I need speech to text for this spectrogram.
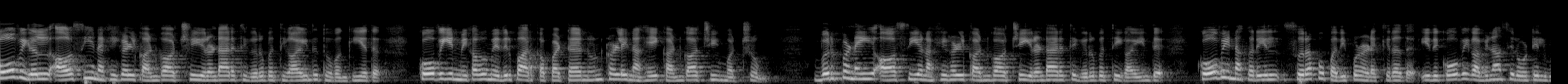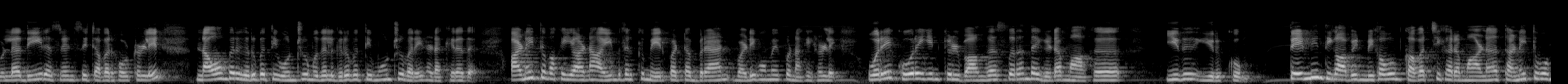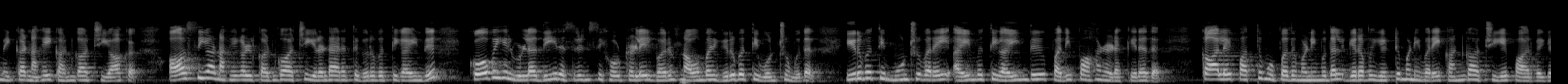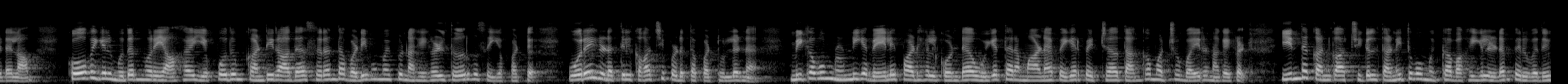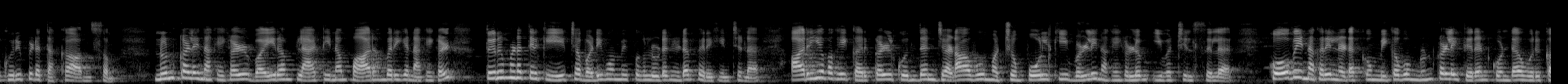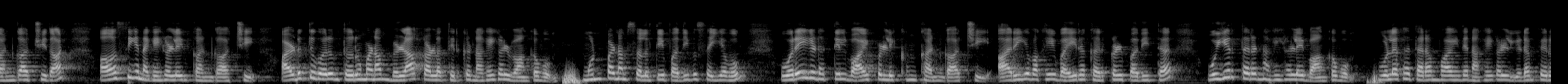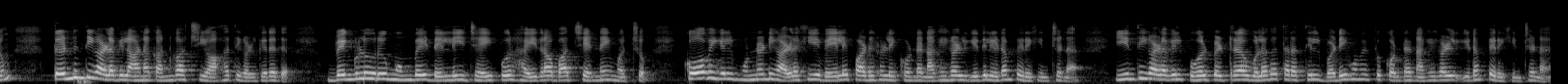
கோவையில் ஆசிய நகைகள் கண்காட்சி இரண்டாயிரத்தி இருபத்தி ஐந்து துவங்கியது. கோவையின் மிகவும் எதிர்பார்க்கப்பட்ட நுண்கலை நகை கண்காட்சி மற்றும் விற்பனை ஆசிய நகைகள் கண்காட்சி இரண்டாயிரத்தி இருபத்தி ஐந்து கோவை நகரில் சிறப்பு பதிப்பு நடக்கிறது. இது கோவை அவினாசி ரோட்டில் உள்ள தி ரெசிடென்சி டவர் ஹோட்டலில் நவம்பர் இருபத்தி ஒன்று முதல் இருபத்தி மூன்று வரை நடக்கிறது. அனைத்து வகையான ஐம்பதற்கும் மேற்பட்ட பிராண்ட் வடிவமைப்பு நகைகளை ஒரே கூரையின் கீழ் வாங்க சிறந்த இடமாக இது இருக்கும். தென்னிந்தியாவின் மிகவும் கவர்ச்சிகரமான தனித்துவமிக்க நகை கண்காட்சியாக ஆசியா நகைகள் கண்காட்சி இரண்டாயிரத்து இருபத்தி ஐந்து கோவையில் உள்ள தி ரெசிடென்சி ஹோட்டலில் வரும் நவம்பர் இருபத்தி ஒன்று முதல் இருபத்தி மூன்று வரை ஐம்பத்தி ஐந்து பதிப்பாக நடக்கிறது. காலை பத்து முப்பது மணி முதல் இரவு எட்டு மணி வரை கண்காட்சியை பார்வையிடலாம். கோவையில் முதன்முறையாக எப்போதும் கண்டிராத சிறந்த வடிவமைப்பு நகைகள் தேர்வு செய்யப்பட்டு ஒரே இடத்தில் காட்சிப்படுத்தப்பட்டுள்ளன. மிகவும் நுண்ணிய வேலைப்பாடுகள் கொண்ட உயர்தரமான பெயர் பெற்ற தங்கம் மற்றும் மற்றும் வைர நகைகள். இந்த கண்காட்சியில் தனித்துவமிக்க வகையில் இடம்பெறுவது குறிப்பிடத்தக்க அம்சம். நுண்கலை நகைகள் வைரம் பிளாட்டினம் பாரம்பரிய நகைகள் திருமணத்திற்கு ஏற்ற வடிவமைப்புகளுடன் இடம்பெறுகின்றன. அரிய வகை கற்கள் குந்தன் ஜடாவு மற்றும் போல்கி வெள்ளி நகைகளும் இவற்றில் சில. கோவை நகரில் நடக்கும் மிகவும் நுண்கலை திறன் கொண்ட ஒரு கண்காட்சி தான் ஆசிய நகைகளின் கண்காட்சி. அடுத்து வரும் திருமணம் விழா காலத்திற்கு நகைகள் வாங்கவும் முன்பணம் செலுத்தி பதிவு செய்யவும் ஒரே இடத்தில் வாய்ப்பளிக்கும் கண்காட்சி. அரிய வகை வைர கற்கள் பதித்த உயர்தர நகைகளை வாங்கவும் உலக தரம் வாய்ந்த நகைகள் இடம்பெறும் தென்னிந்திய அளவிலான கண்காட்சியாக திகழ்கிறது. பெங்களூரு மும்பை டெல்லி ஜெய்ப்பூர் ஹைதராபாத் சென்னை மற்றும் கோவையில் முன்னணி அழகிய வேலைப்பாடுகளை கொண்ட நகைகள் இதில் இடம்பெறுகின்றன. இந்திய அளவில் புகழ்பெற்ற உலகத்தரத்தில் வடிவமைப்பு கொண்ட நகைகள் இடம்பெறுகின்றன.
